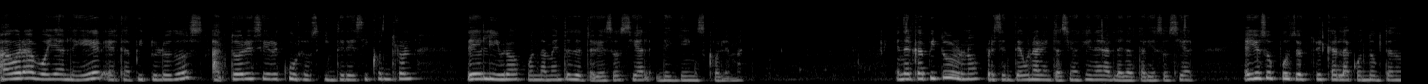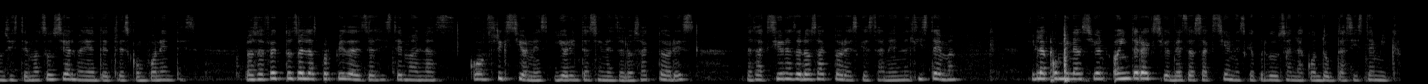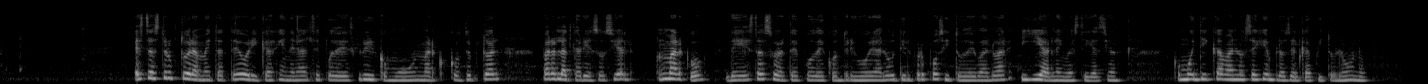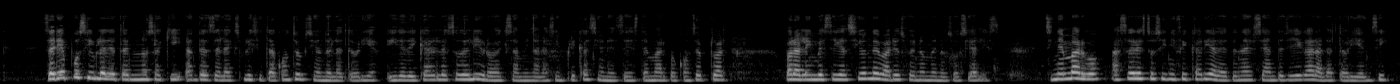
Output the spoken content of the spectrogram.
Ahora voy a leer el capítulo 2, Actores y recursos, interés y control, del libro Fundamentos de Teoría Social de James Coleman. En el capítulo 1 presenté una orientación general de la teoría social. Ello supuso explicar la conducta de un sistema social mediante tres componentes. Los efectos de las propiedades del sistema en las constricciones y orientaciones de los actores, las acciones de los actores que están en el sistema, y la combinación o interacción de esas acciones que producen la conducta sistémica. Esta estructura metateórica general se puede describir como un marco conceptual para la teoría social. Un marco de esta suerte puede contribuir al útil propósito de evaluar y guiar la investigación, como indicaban los ejemplos del capítulo 1. Sería posible detenernos aquí antes de la explícita construcción de la teoría y dedicar el resto del libro a examinar las implicaciones de este marco conceptual para la investigación de varios fenómenos sociales. Sin embargo, hacer esto significaría detenerse antes de llegar a la teoría en sí,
